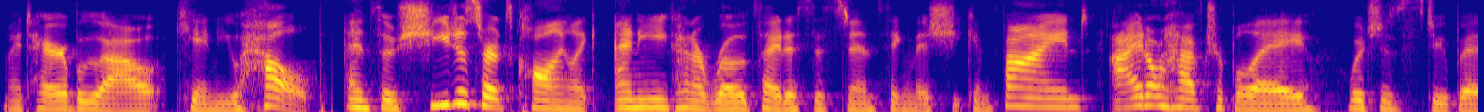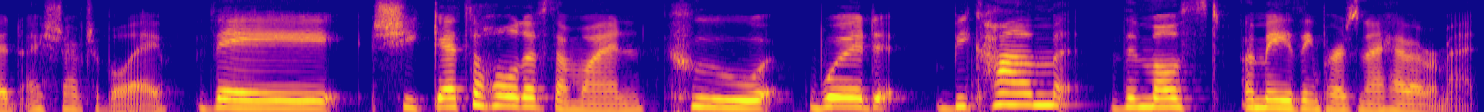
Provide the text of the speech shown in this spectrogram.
My tire blew out. Can you help? And so she just starts calling like any kind of roadside assistance thing that she can find. I don't have AAA, which is stupid. I should have AAA. They, she gets a hold of someone who would become the most amazing person I have ever met.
